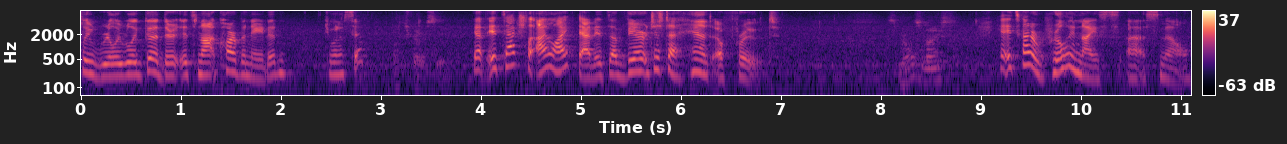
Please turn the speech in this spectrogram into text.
actually really, really good. There, it's not carbonated. Do you want to sip? I'll try to see. Yep, it's actually, I like that. It's a very, just a hint of fruit. Smells nice. Yeah, it's got a really nice uh, smell.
